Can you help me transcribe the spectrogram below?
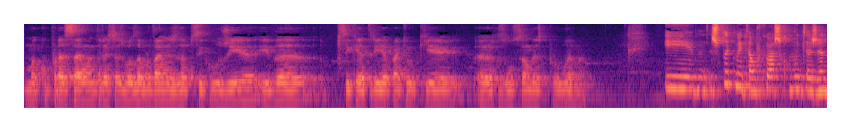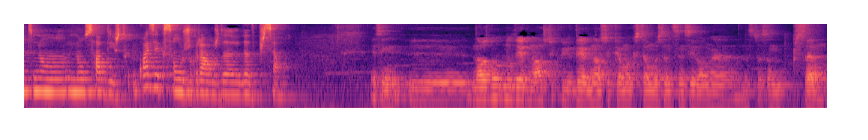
uma cooperação entre estas duas abordagens da psicologia e da psiquiatria para aquilo que é a resolução deste problema. E explique-me então, porque eu acho que muita gente não, não sabe disto. Quais é que são os graus da, da depressão? É assim, eh, nós no, no, diagnóstico, e o diagnóstico é uma questão bastante sensível na, na situação de depressão,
